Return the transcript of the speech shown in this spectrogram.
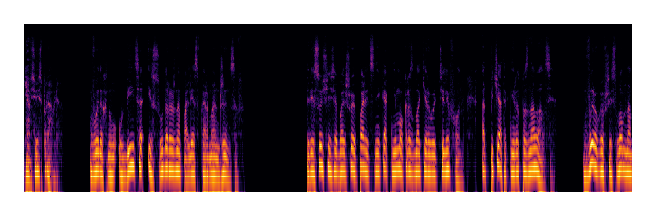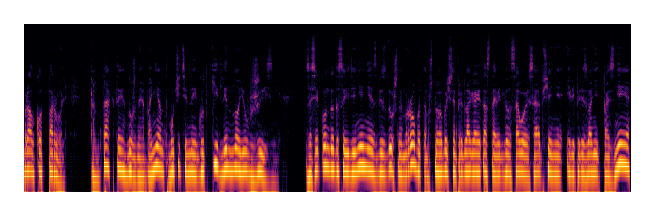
«Я все исправлю», — выдохнул убийца и судорожно полез в карман джинсов. Трясущийся большой палец никак не мог разблокировать телефон, отпечаток не распознавался. Выругавшись, Лом набрал код-пароль. Контакты, нужный абонент, мучительные гудки длиною в жизнь. За секунду до соединения с бездушным роботом, что обычно предлагает оставить голосовое сообщение или перезвонить позднее,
